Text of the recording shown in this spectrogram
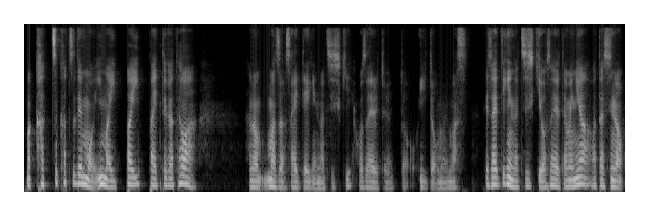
まあ、カツカツでも今いっぱいいっぱいって方は、あの、まずは最低限の知識を抑えるとといいと思います。で、最低限の知識を抑えるためには、私の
